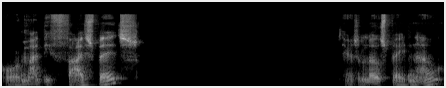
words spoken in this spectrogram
or might be five spades. There's a low spade now.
